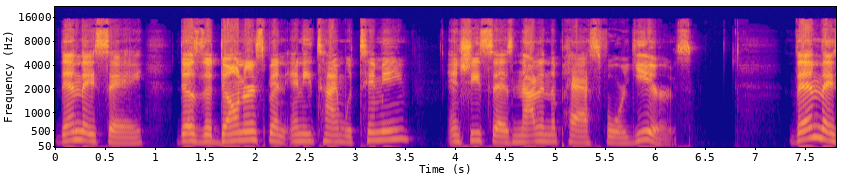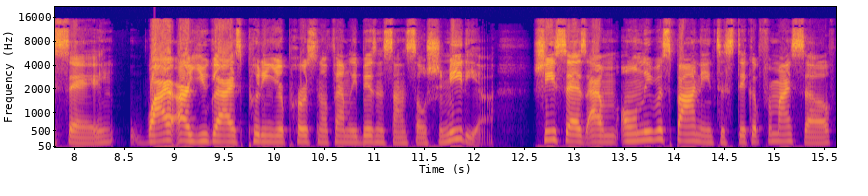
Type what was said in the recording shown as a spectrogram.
Then they say, Does the donor spend any time with Timmy? And she says, Not in the past four years. Then they say, Why are you guys putting your personal family business on social media? She says, I'm only responding to stick up for myself.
